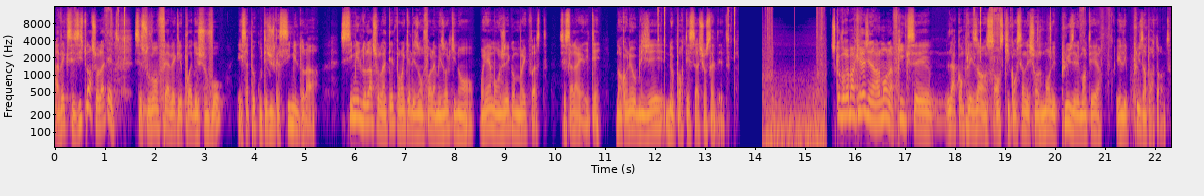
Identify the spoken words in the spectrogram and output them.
avec ces histoires sur la tête. C'est souvent fait avec les poids de chevaux Et ça peut coûter jusqu'à 6 000 dollars. 6 000 dollars sur la tête pendant qu'il y a des enfants à la maison qui n'ont rien mangé comme breakfast. C'est ça la réalité. Donc on est obligé de porter ça sur sa tête. Ce que vous remarquerez généralement en Afrique, c'est la complaisance en ce qui concerne les changements les plus élémentaires et les plus importantes.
